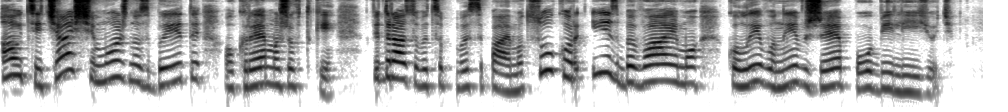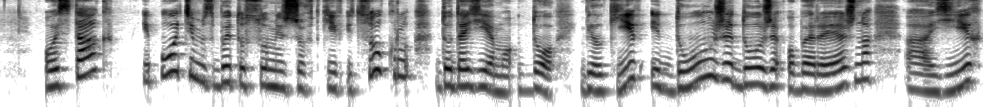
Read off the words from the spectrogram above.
а у цій чаші можна збити окремо жовтки. Відразу висипаємо цукор і збиваємо, коли вони вже побіліють. Ось так. І потім збиту суміш жовтків і цукру додаємо до білків і дуже-дуже обережно їх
